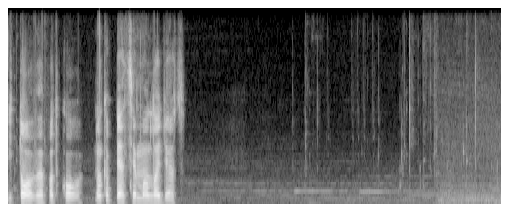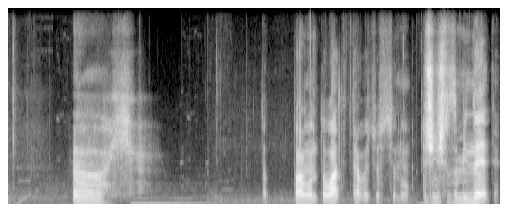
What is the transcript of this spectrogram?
І то випадково. Ну капець, я молодець. Ой. Та промонтувати треба цю стіну. Точніше замінити.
